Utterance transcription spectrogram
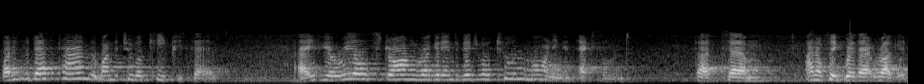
What is the best time? The one that you will keep, he says. Uh, if you're a real strong, rugged individual, two in the morning is excellent. But um, I don't think we're that rugged.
